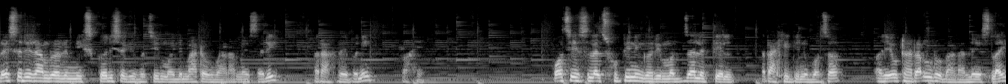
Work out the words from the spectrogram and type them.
र यसरी राम्ररी मिक्स गरिसकेपछि मैले माटोको भाँडामा यसरी राख्दै पनि रहेँ। पछि यसलाई छोपिने गरी मजाले तेल राखिदिनुपर्छ। अनि एउटा राम्रो भाँडाले यसलाई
